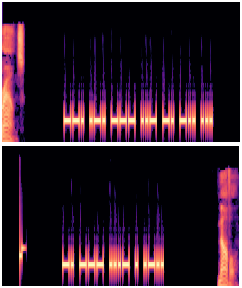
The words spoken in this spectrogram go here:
Grounds. Novel.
